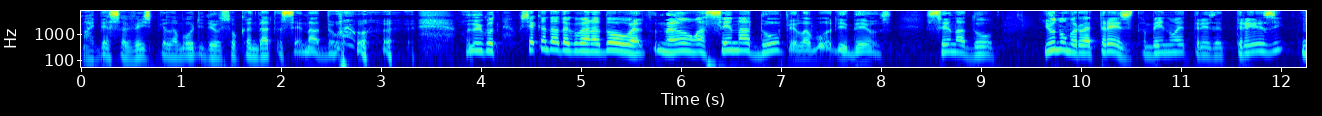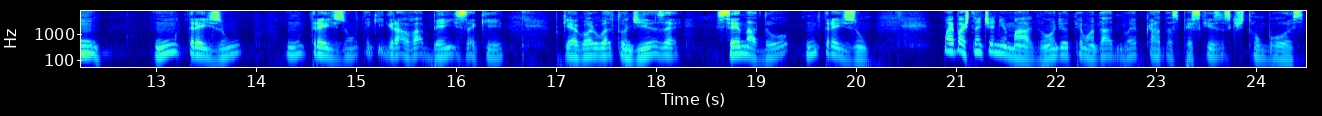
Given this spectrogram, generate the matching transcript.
Mas dessa vez, pelo amor de Deus, sou candidato a senador. Você é candidato a governador, Wellington? Não, a senador, pelo amor de Deus. Senador. E o número é 13? Também não é 13, é 13 1. 131 131. Tem que gravar bem isso aqui, porque agora o Wellington Dias é senador 131. Mas bastante animado. Onde eu tenho andado não é por causa das pesquisas que estão boas.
